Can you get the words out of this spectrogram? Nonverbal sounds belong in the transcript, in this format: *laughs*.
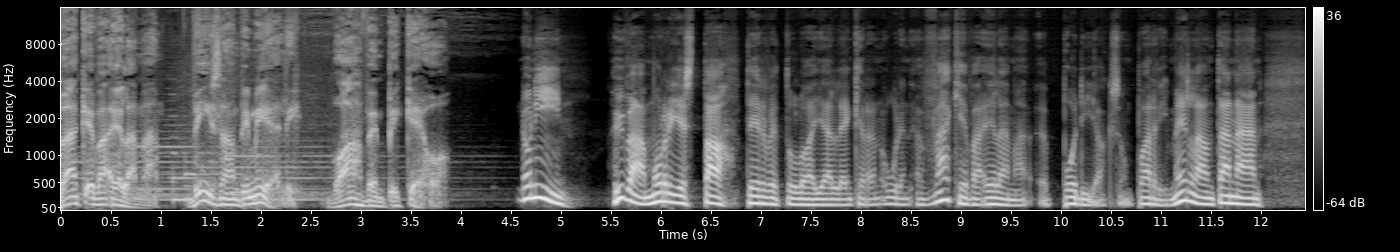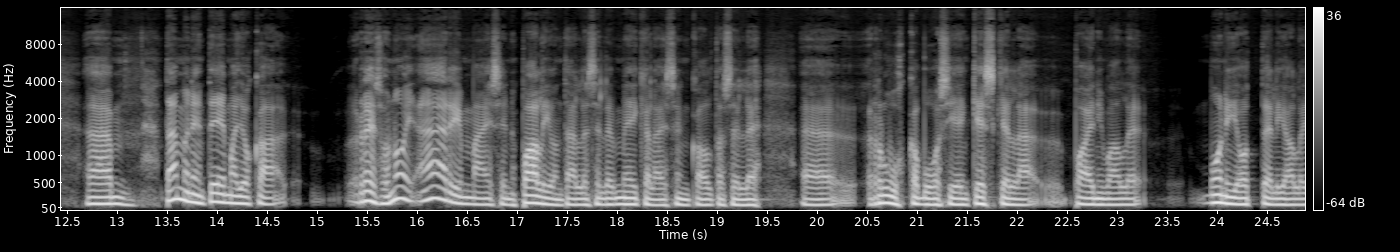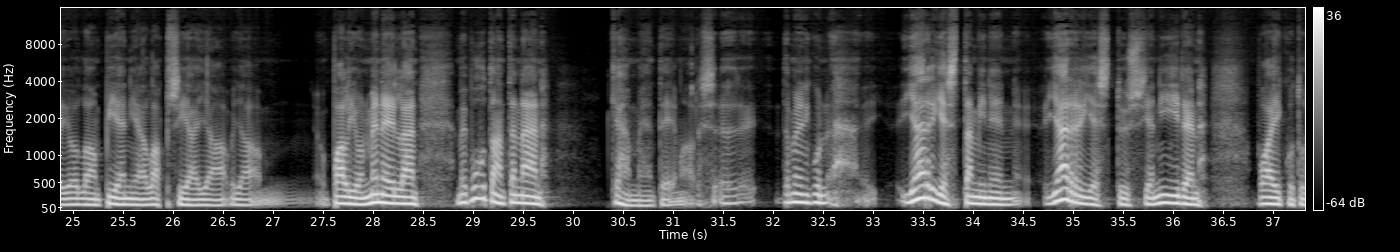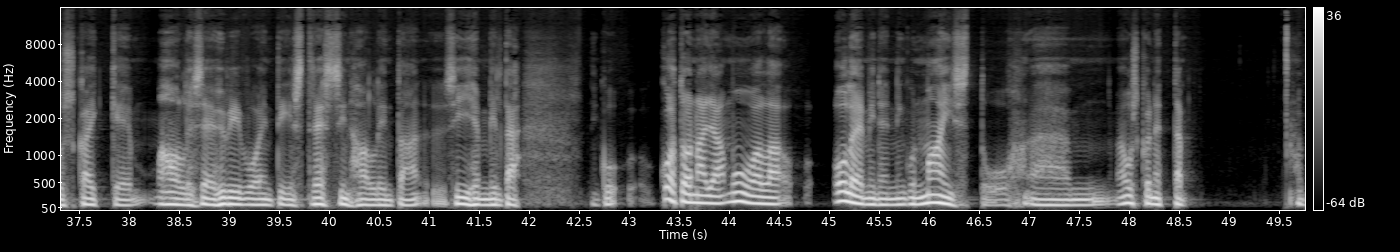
Väkevä elämä. Viisaampi mieli. Vahvempi keho. No niin, hyvää morjesta. Tervetuloa jälleen kerran uuden Väkevä elämä podijakson pari. Meillä on tänään ähm, tämmöinen teema, joka resonoi äärimmäisen paljon tällaiselle meikäläisen kaltaiselle äh, ruuhkavuosien keskellä painivalle moniottelijalle, jolla on pieniä lapsia ja, ja paljon meneillään. Me puhutaan tänään, mikähän meidän teema olisi, tämmöinen niin järjestäminen, järjestys ja niiden vaikutus kaikkeen mahdolliseen hyvinvointiin, stressinhallintaan, siihen miltä niin kuin kotona ja muualla oleminen niin kuin maistuu. Ähm, mä uskon, että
